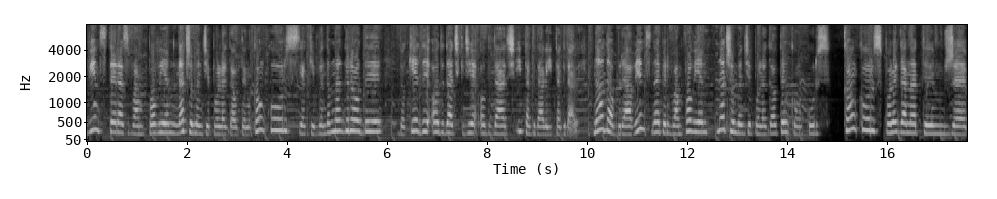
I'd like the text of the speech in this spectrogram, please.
więc teraz Wam powiem, na czym będzie polegał ten konkurs, jakie będą nagrody, do kiedy oddać, gdzie oddać i tak dalej, i tak dalej. No dobra, więc najpierw Wam powiem, na czym będzie polegał ten konkurs. Konkurs polega na tym, że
